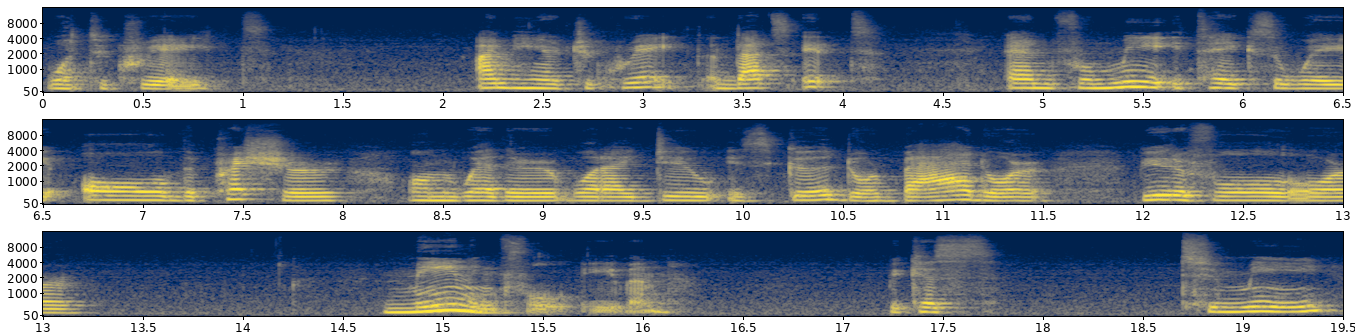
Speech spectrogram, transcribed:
what to create. I'm here to create and that's it. And for me it takes away all the pressure on whether what I do is good or bad or beautiful or meaningful even. Because to me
